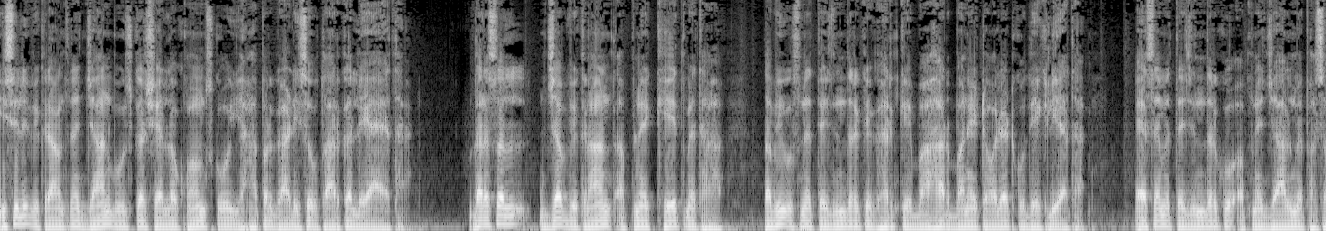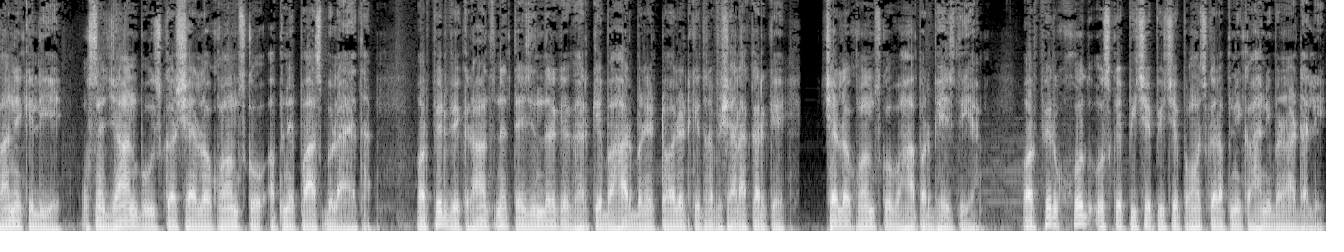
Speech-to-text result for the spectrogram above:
इसीलिए विक्रांत ने जानबूझकर शेरलॉक होम्स को यहाँ पर गाड़ी से उतार कर ले आया था। दरअसल, जब विक्रांत अपने खेत में था, तभी उसने तेजिंदर के घर के बाहर बने टॉयलेट को देख लिया था। ऐसे में तेजिंदर को अपने जाल में फंसाने के लिए उसने जानबूझकर शेरलॉक होम्स को अपने पास बुलाया था। और फिर विक्रांत ने तेजिंदर के घर के बाहर बने टॉयलेट की तरफ़ इशारा करके शेरलॉक होम्स को वहाँ पर भेज दिया और फिर खुद उसके पीछे पीछे पहुंचकर अपनी कहानी बना डाली।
